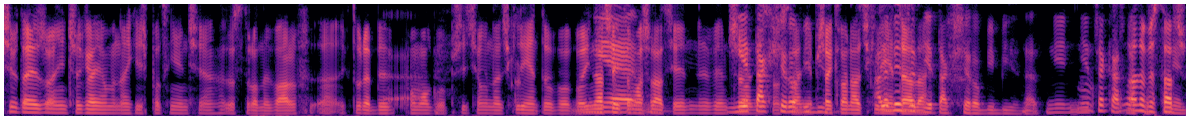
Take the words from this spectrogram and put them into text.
się wydaje, że oni czekają na jakieś potknięcie ze strony Valve, e, które by pomogło przyciągnąć klientów, bo, bo inaczej nie, to masz rację, nie wiem, czy nie tak są się w stanie robi przekonać klienta. Ale wiesz, że nie tak się robi biznes, nie, nie no, czekasz na ale wystarczy.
